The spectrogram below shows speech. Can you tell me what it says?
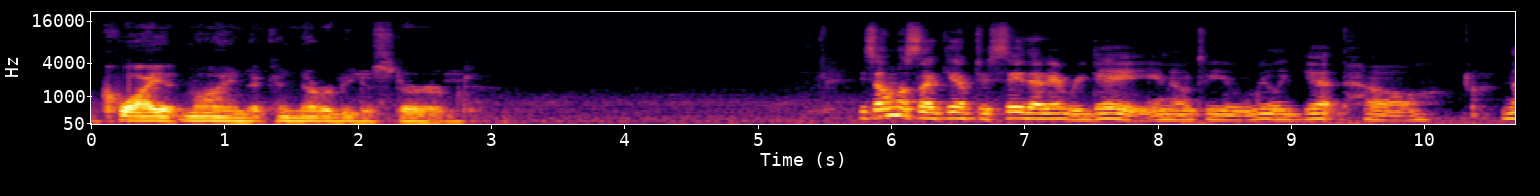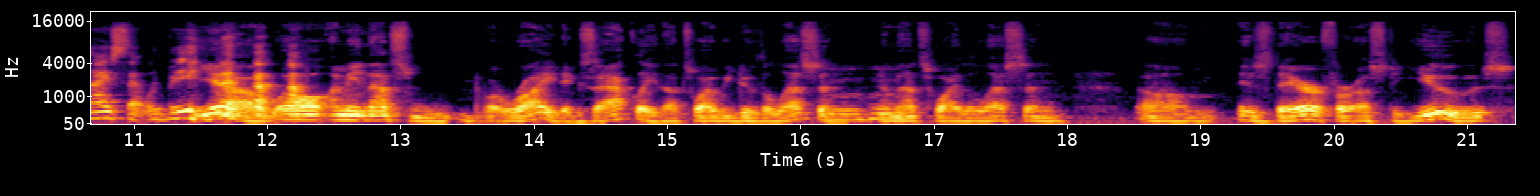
A quiet mind that can never be disturbed. It's almost like you have to say that every day, you know, till you really get how nice that would be. yeah, well, I mean, that's right, exactly. That's why we do the lesson. Mm-hmm. And that's why the lesson um, is there for us to use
